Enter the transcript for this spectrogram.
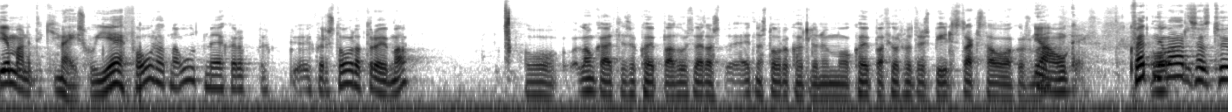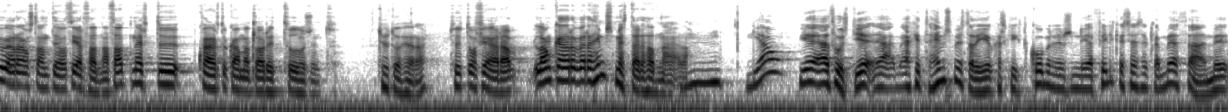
Ég man þetta ekki. Nei, sko, ég fór hérna út með eitthvað stóra drauma og langaði til þess að kaupa, þú veist, verða st- einn af stóra köllunum og kaupa fjórfjöldris bíl strax þá og eitthvað svona. Já, ok. Hvernig Og- var þess að tugar ástandi á þér þarna? Þannig ertu, hvað ertu gammal árið 2000? 24. 24. Langaður að vera heimsmeistari þarna eða? Já, ég, eða, þú veist, ég, ja, ekkert heimsmeistari, ég hef kannski ekkert komin eins og að fylgja sérstaklega með það, með,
